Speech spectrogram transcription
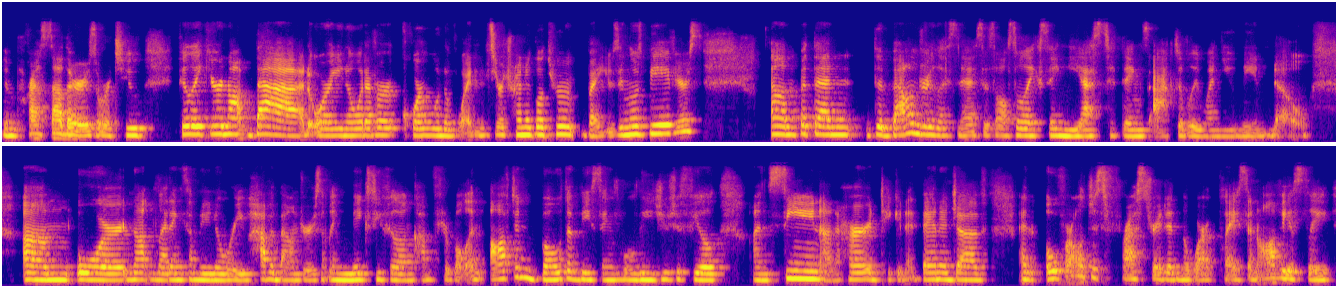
impress others or to feel like you're not bad or, you know, whatever core wound avoidance you're trying to go through by using those behaviors. Um, but then the boundarylessness is also like saying yes to things actively when you mean no, um, or not letting somebody know where you have a boundary or something makes you feel uncomfortable. And often both of these things will lead you to feel unseen, unheard, taken advantage of, and overall just frustrated in the workplace. And obviously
